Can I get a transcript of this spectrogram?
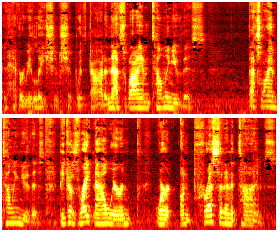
and have a relationship with God. And that's why I am telling you this. That's why I'm telling you this. Because right now we're in we're unprecedented times.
